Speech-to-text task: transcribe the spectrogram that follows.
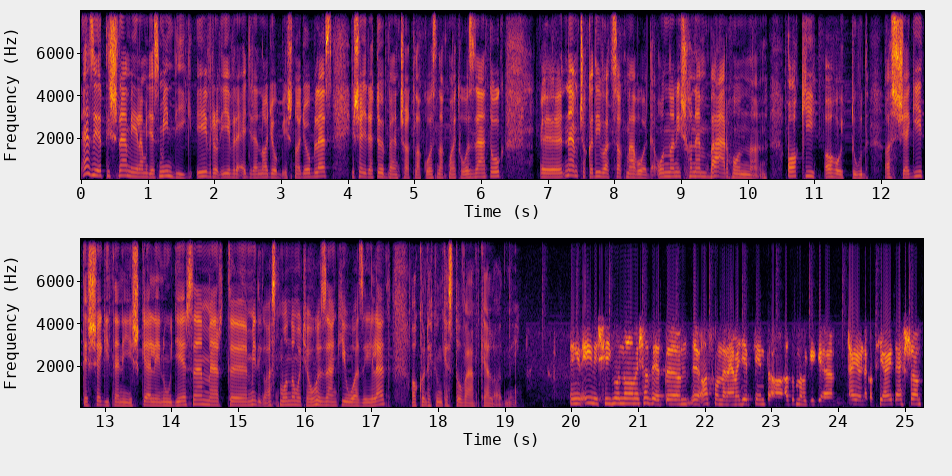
ezért is remélem, hogy ez mindig évről évre egyre nagyobb és nagyobb lesz, és egyre többen csatlakoznak majd hozzátok, nem csak a divat szakmából, de onnan is, hanem bárhonnan. Aki, ahogy tud, az segít, és segíteni is kell, én úgy érzem, mert mindig azt mondom, hogy ha hozzánk jó az élet, akkor nekünk ezt tovább kell adni. Én, én is így gondolom, és azért azt mondanám egyébként azoknak, akik eljönnek a kiállításra,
